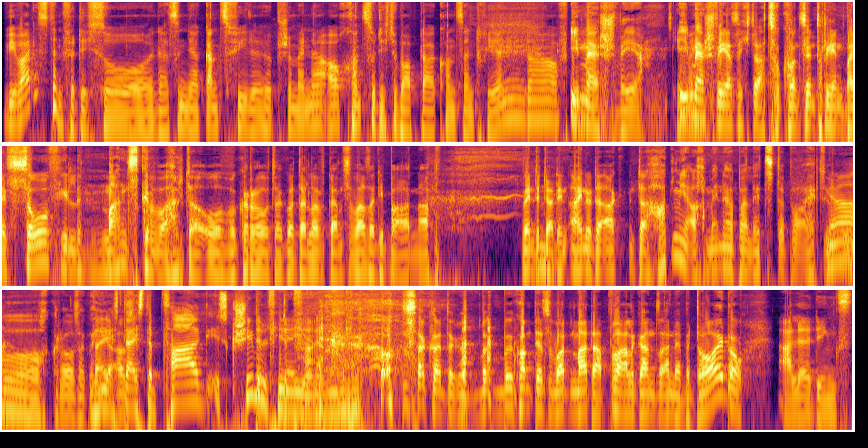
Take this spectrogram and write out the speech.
Wie war das denn für dich so? Da sind ja ganz viele hübsche Männer auch. Kannst du dich überhaupt da konzentrieren? Da auf Immer schwer. Immer. Immer, schwer, sich da zu konzentrieren bei so viel Mannsgewalt da oben. Großer Gott, da läuft ganz Wasser die Bahn ab. Wenn du da den ein oder ak- da haben wir auch Männerballetts dabei. Ja. Oh, großer Gott. Da ist, da ist der Pfahl ist geschimmelt der hinter ihr. großer Gott, da be- bekommt das Wort Matterpfahl ganz andere Bedeutung. Allerdings.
